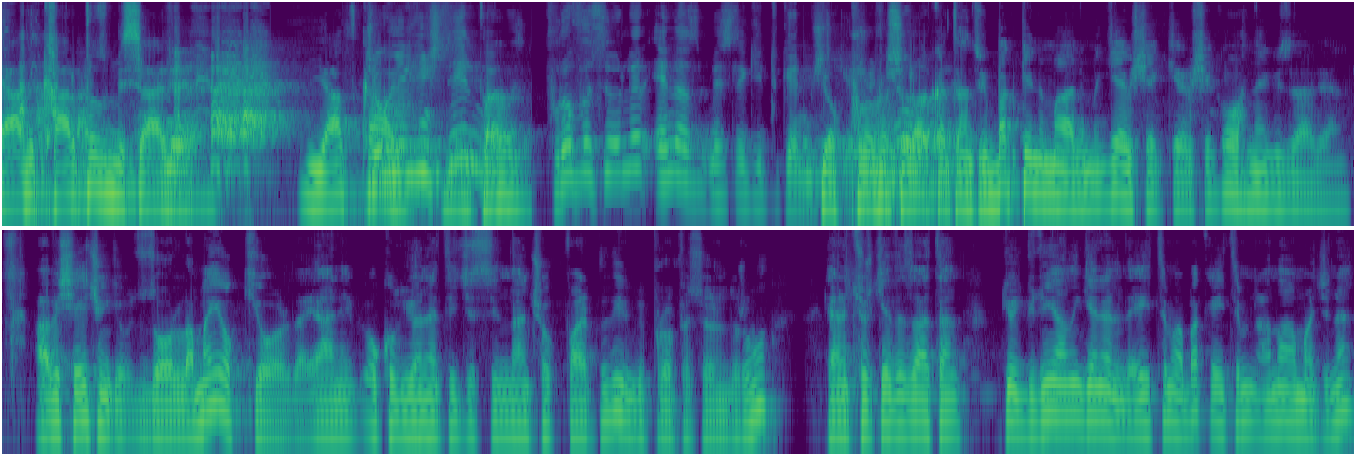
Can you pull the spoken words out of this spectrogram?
Yani karpuz misali. Yat kal. Çok ilginç değil mi? Tabii. Profesörler en az mesleki tükenmişlik Yok yaşıyor. profesör hakikaten diyor. Bak benim halime gevşek gevşek. Oh ne güzel yani. Abi şey çünkü zorlama yok ki orada. Yani okul yöneticisinden çok farklı değil bir profesörün durumu. Yani Türkiye'de zaten dünyanın genelinde eğitime bak eğitimin ana amacı ne?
